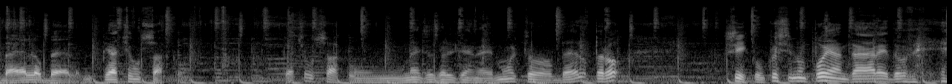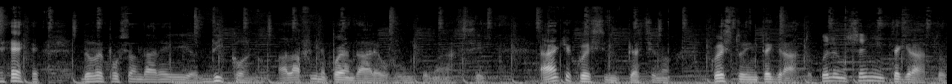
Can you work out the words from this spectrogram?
bello bello mi piace un sacco. Mi piace un sacco un mezzo del genere molto bello però sì con questi non puoi andare dove, dove posso andare io dicono. Alla fine puoi andare ovunque ma sì. Anche questi mi piacciono. Questo è integrato quello è un semi integrato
